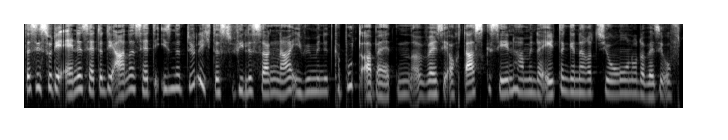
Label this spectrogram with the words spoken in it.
das ist so die eine Seite und die andere Seite ist natürlich, dass viele sagen, na, ich will mir nicht kaputt arbeiten, weil sie auch das gesehen haben in der Elterngeneration oder weil sie oft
